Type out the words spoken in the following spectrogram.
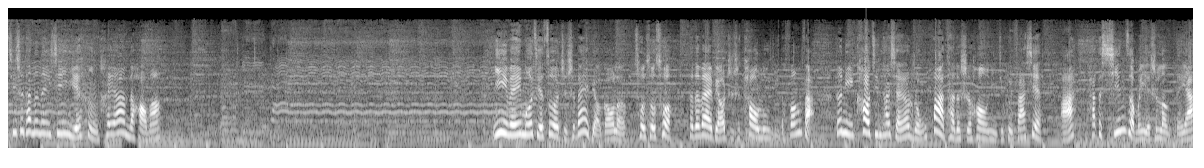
其实他的内心也很黑暗的，好吗？你以为摩羯座只是外表高冷？错错错，他的外表只是套路你的方法。等你靠近他，想要融化他的时候，你就会发现啊，他的心怎么也是冷的呀。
